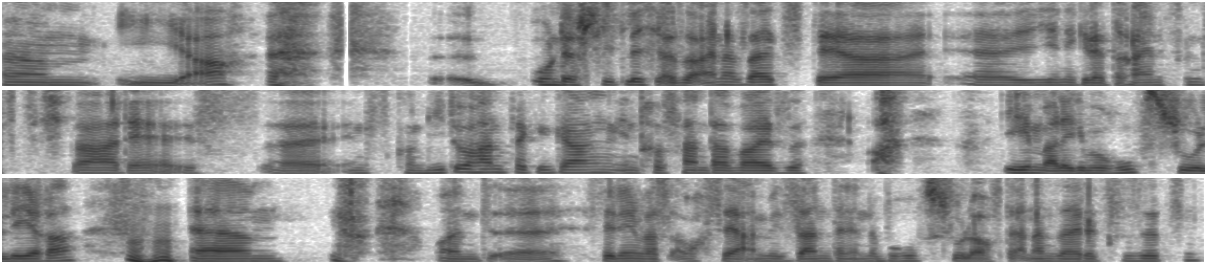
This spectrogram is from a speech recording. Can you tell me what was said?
Ähm, ja, unterschiedlich. Also einerseits derjenige, der 53 war, der ist äh, ins Konditorhandwerk gegangen, interessanterweise ach, ehemalige Berufsschullehrer. Mhm. Ähm, und äh, für den war es auch sehr amüsant, dann in der Berufsschule auf der anderen Seite zu sitzen.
